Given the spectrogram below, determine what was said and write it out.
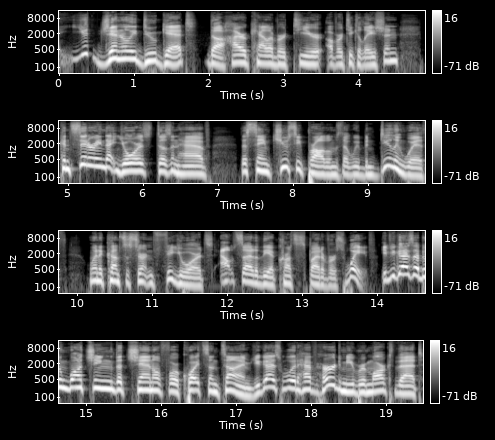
you generally do get the higher caliber tier of articulation, considering that yours doesn't have the same QC problems that we've been dealing with when it comes to certain Figuarts outside of the Across the Spider-Verse wave. If you guys have been watching the channel for quite some time, you guys would have heard me remark that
